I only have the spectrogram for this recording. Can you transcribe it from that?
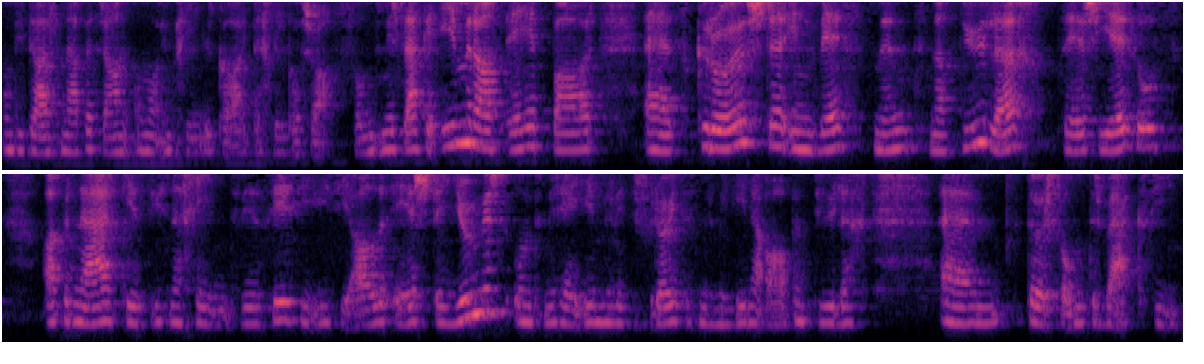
Und ich darf nebendran auch noch im Kindergarten ein bisschen arbeiten. Und wir sagen immer als Ehepaar, äh, das grösste Investment natürlich, zuerst Jesus, aber näher gilt unseren Kind, weil sie sind unsere allerersten Jüngers und wir haben immer wieder Freude, dass wir mit ihnen abenteuerlich ähm, dürfen unterwegs sein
